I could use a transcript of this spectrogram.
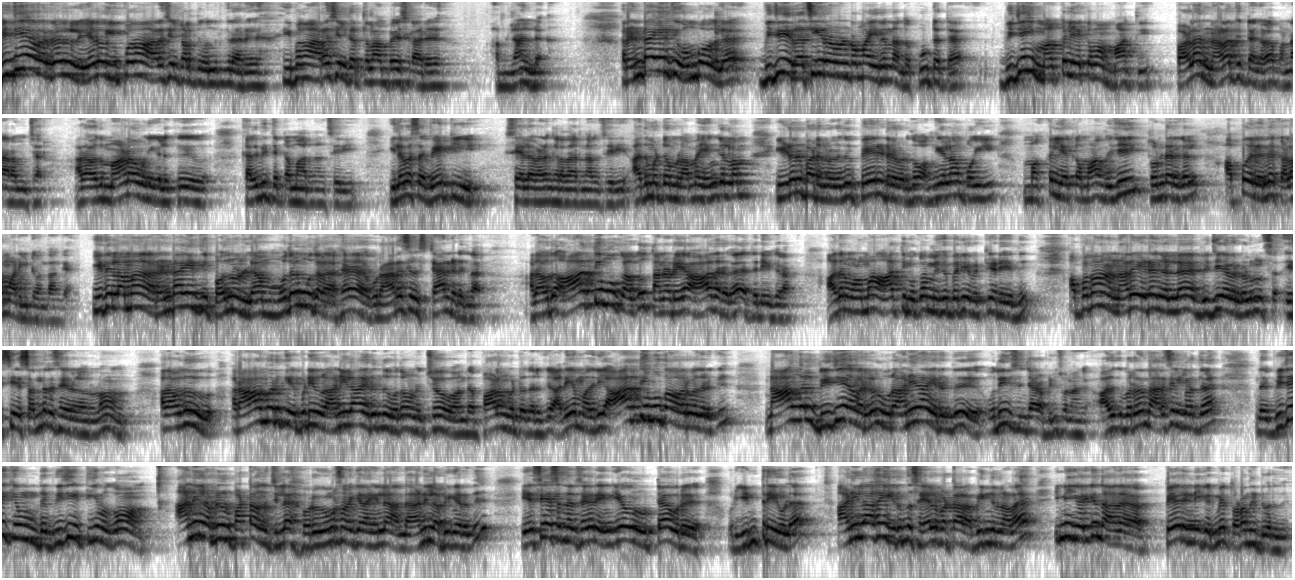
விஜய் அவர்கள் ஏதோ இப்போதான் அரசியல் களத்துக்கு வந்திருக்கிறாரு. இப்போதான் அரசியல் கருத்தெல்லாம் பேசுறாரு. அப்படிலாம் இல்லை. ரெண்டாயிரத்தி ஒம்போதுல விஜய் ரசிகரமன்றமாக இருந்த அந்த கூட்டத்தை விஜய் மக்கள் இயக்கமாக மாற்றி பல நலத்திட்டங்களை பண்ண ஆரம்பிச்சார். அதாவது மாணவனிகளுக்கு கல்வி திட்டமாக இருந்தாலும் சரி இலவச வேட்டி சேலை வழங்குறதா இருந்தாலும் சரி அது மட்டும் இல்லாமல் எங்கெல்லாம் இடர்பாடுகள் வருது பேரிடர் வருதோ அங்கெல்லாம் போய் மக்கள் இயக்கமாக விஜய் தொண்டர்கள் அப்போதுலேருந்து களமாடிக்கிட்டு வந்தாங்க. இது இல்லாமல் ரெண்டாயிரத்தி பதினொன்றில் முதல் முதலாக ஒரு அரசியல் ஸ்டாண்ட் எடுக்கிறார். அதாவது அதிமுகவுக்கு தன்னுடைய ஆதரவை தெரிவிக்கிறார். அதன் மூலமாக அதிமுக மிகப்பெரிய வெற்றி அடையுது. அப்போ தான் நிறைய இடங்களில் விஜய் அவர்களும் எஸ் ஏ சந்திரசேகர் அவர்களும் அதாவது ராமருக்கு எப்படி ஒரு அணிலாக இருந்து உதவுனுச்சோ அந்த பாலம் கட்டுவதற்கு அதே மாதிரி அதிமுக வருவதற்கு நாங்கள் விஜய் அவர்கள் ஒரு அணிலாக இருந்து உதவி செஞ்சார் அப்படின்னு சொன்னாங்க. அதுக்கு பிறகு இந்த அரசியல் களத்தில் இந்த விஜய்க்கும் இந்த விஜய் டீமுக்கும் அணில் அப்படின்னு ஒரு பட்டம் வந்துச்சுல்ல ஒரு விமர்சனம் வைக்கிறாங்கல்ல அந்த அணில் அப்படிங்கிறது எஸ் ஏ சந்திரசேகர் எங்கேயோ ஒரு விட்ட ஒரு ஒரு இன்டர்வியூவில் அணிலாக இருந்து செயல்பட்டார் அப்படிங்கிறதுனால இன்னைக்கு வரைக்கும் இந்த அந்த பேர் இன்னைக்கு வரைக்குமே தொடர்ந்துட்டு வருது.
